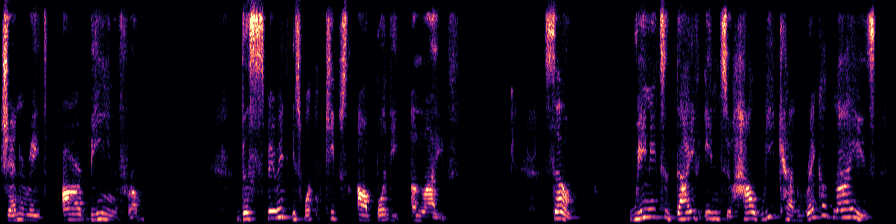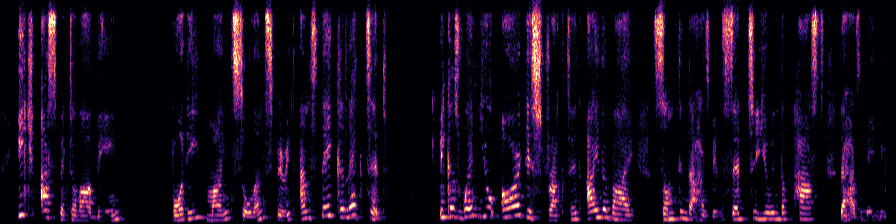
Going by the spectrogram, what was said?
generate our being from. The spirit is what keeps our body alive. So, we need to dive into how we can recognize each aspect of our being body, mind, soul, and spirit and stay connected. Because when you are distracted, either by something that has been said to you in the past that has made you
